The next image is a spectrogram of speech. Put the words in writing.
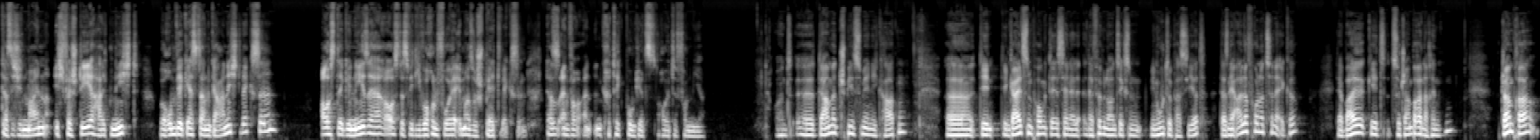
dass ich in meinen, ich verstehe halt nicht, warum wir gestern gar nicht wechseln. Aus der Genese heraus, dass wir die Wochen vorher immer so spät wechseln. Das ist einfach ein, ein Kritikpunkt jetzt heute von mir. Und äh, damit spielst du mir in die Karten. Äh, den, den geilsten Punkt, der ist ja in der, in der 95. Minute passiert. Da sind ja alle vorne zu einer Ecke. Der Ball geht zu Jumpera nach hinten. Jumpera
